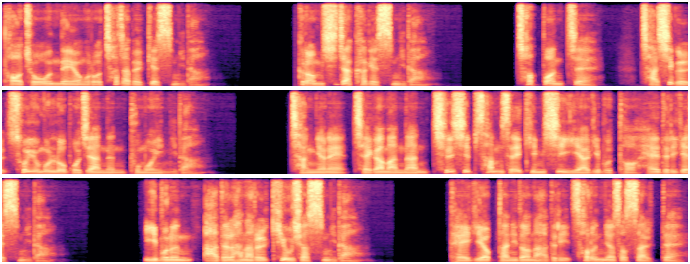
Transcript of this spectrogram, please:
더 좋은 내용으로 찾아뵙겠습니다. 그럼 시작하겠습니다. 첫 번째, 자식을 소유물로 보지 않는 부모입니다. 작년에 제가 만난 73세 김 씨 이야기부터 해드리겠습니다. 이분은 아들 하나를 키우셨습니다. 대기업 다니던 아들이 36살 때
